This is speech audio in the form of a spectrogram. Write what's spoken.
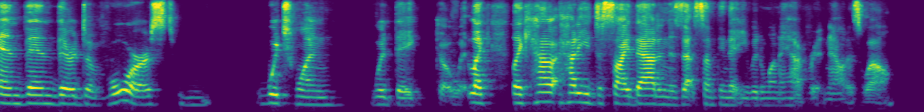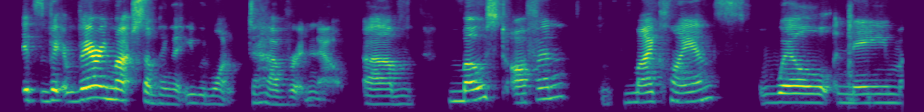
and then they're divorced. Which one would they go with? Like, like how how do you decide that? And is that something that you would want to have written out as well? It's very much something that you would want to have written out. Um, most often, my clients will name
